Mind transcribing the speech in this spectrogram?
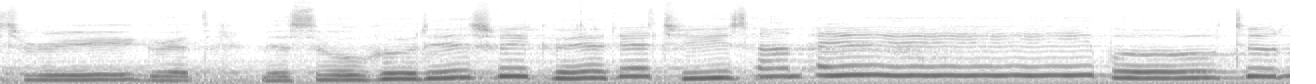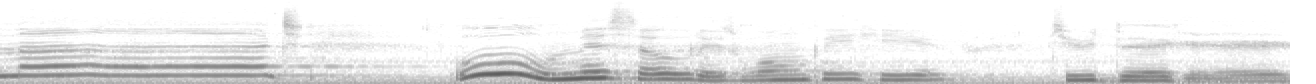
She's unable, Miss Otis regrets. regrets. Miss O'Hood is regret that she's unable to lunch. Ooh, Miss Otis won't be here today.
